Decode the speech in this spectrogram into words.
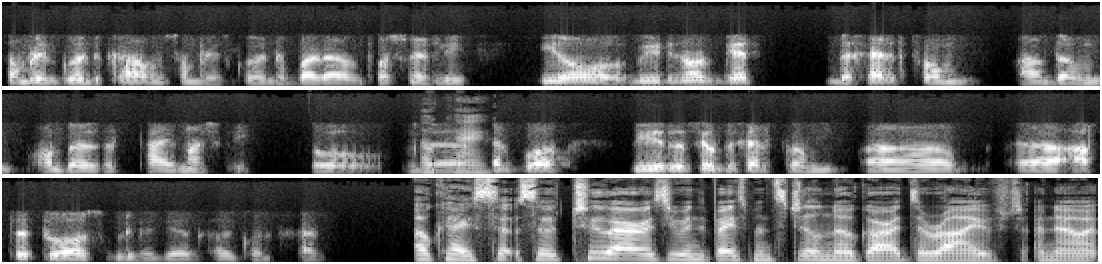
somebody's going to come, somebody's going to. But uh, unfortunately, you know, we did not get the help from uh, them on the time actually. So the okay. help was we received the help from uh, uh, after two hours. Only. We got help. Okay, so so two hours you were in the basement, still no guards arrived. I know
